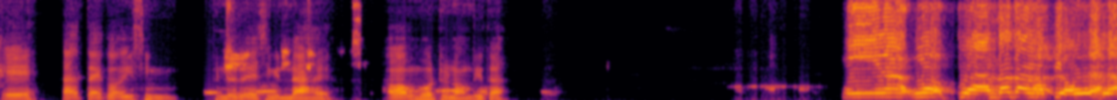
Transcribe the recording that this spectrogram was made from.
Eh, tak tekoki sing bener ya sing genah ya. Awakmu padha nang ndi ta? Nina nggak bantah tanggap ya udah.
